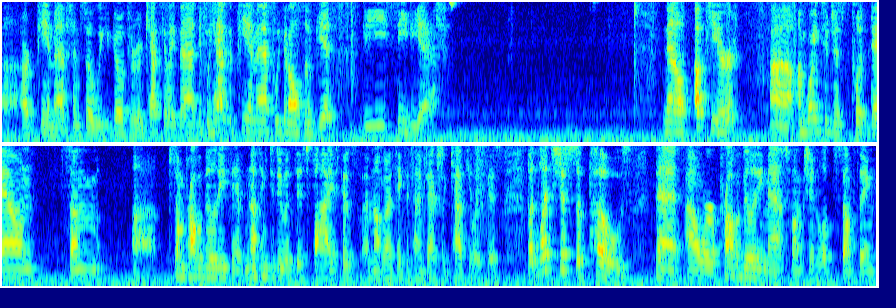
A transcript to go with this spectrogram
uh, our PMF, and so we could go through and calculate that. If we have the PMF, we could also get the CDF. Now, up here, uh, I'm going to just put down some uh, some probabilities. They have nothing to do with this 5 because I'm not going to take the time to actually calculate this. But let's just suppose that our probability mass function looked something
